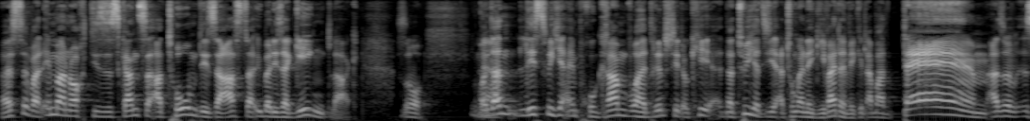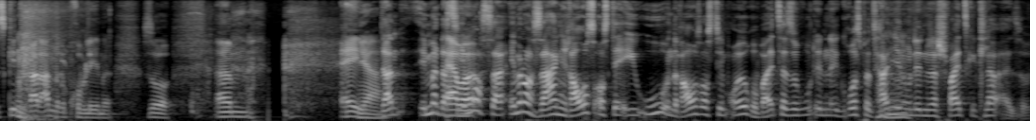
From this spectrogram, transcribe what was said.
Weißt du, weil immer noch dieses ganze Atomdesaster über dieser Gegend lag. So. Und Ja. dann liest du hier ein Programm, wo halt drin steht, okay, natürlich hat sich die Atomenergie weiterentwickelt, aber damn, also es gibt gerade andere Probleme. So. Ähm, ey, Ja. dann immer, dass aber- immer noch, immer noch sagen, raus aus der EU und raus aus dem Euro, weil es ja so gut in Mhm. Großbritannien und in der Schweiz geklappt Also,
